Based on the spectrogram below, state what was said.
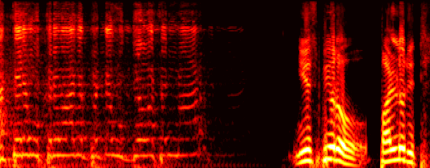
അത്തരം ഉത്തരവാദപ്പെട്ട ഉദ്യോഗസ്ഥന്മാർ ന്യൂസ് ബ്യൂറോ പള്ളുരുത്തി.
